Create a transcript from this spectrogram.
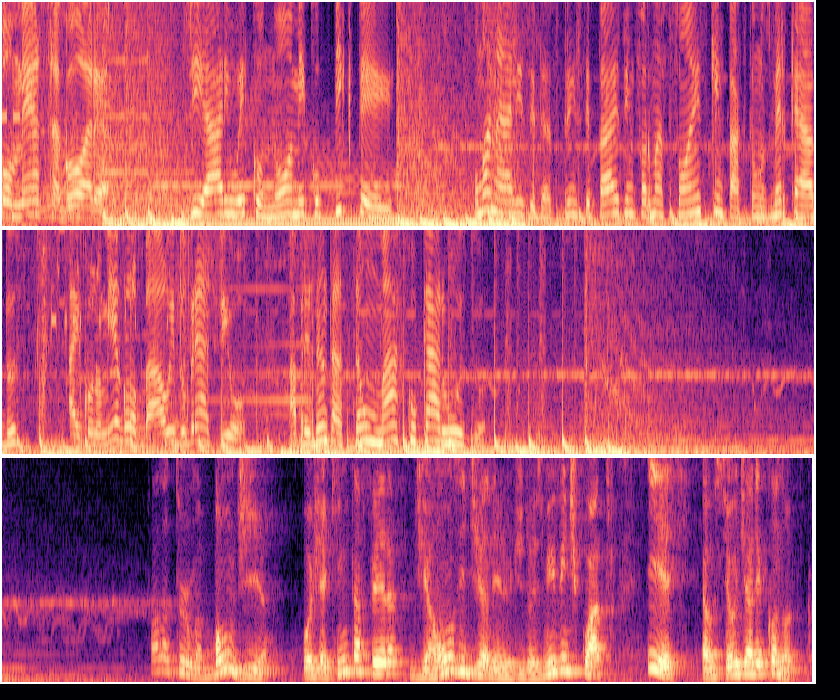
Começa agora. Diário Econômico PicPay. Uma análise das principais informações que impactam os mercados, a economia global e do Brasil. Apresentação Marco Caruso. Fala turma, bom dia! Hoje é quinta-feira, dia 11 de janeiro de 2024 e esse é o seu Diário Econômico.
